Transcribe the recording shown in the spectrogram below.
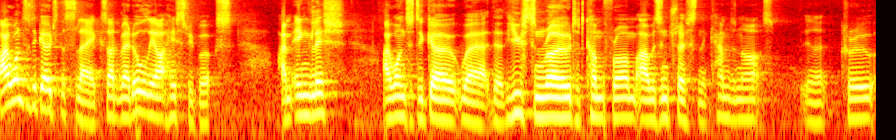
I wanted to go to the Slade because I'd read all the art history books. I'm English. I wanted to go where the Euston Road had come from. I was interested in the Camden Arts you know, crew.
